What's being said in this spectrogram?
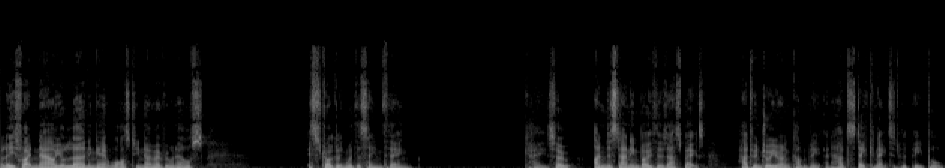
At least right now, you're learning it whilst you know everyone else is struggling with the same thing. Okay, so understanding both those aspects, how to enjoy your own company and how to stay connected with people,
